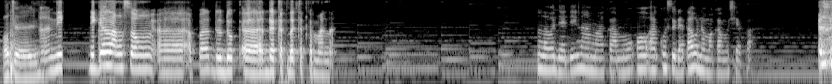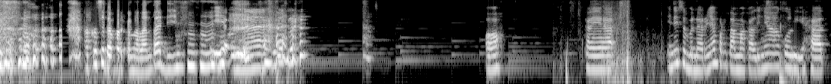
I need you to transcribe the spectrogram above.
Oke. Uh, Ni- Nigel langsung eh, apa duduk eh, deket-deket ke mana? Halo, jadi nama kamu. Oh, aku sudah tahu nama kamu siapa. Aku sudah perkenalan tadi. iya benar. oh, kayak ini sebenarnya pertama kalinya aku lihat.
